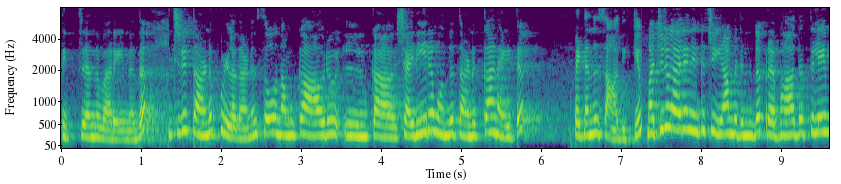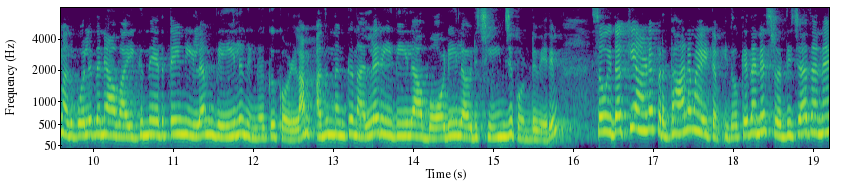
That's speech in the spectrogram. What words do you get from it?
ടിപ്സ് എന്ന് പറയുന്നത്. ഇച്ചിരി തണുപ്പുള്ളതാണ്. സോ നമുക്ക് ആ ഒരു ശരീരം ഒന്ന് തണുക്കാനായിട്ട് പെട്ടെന്ന് സാധിക്കും. മറ്റൊരു കാര്യം നിങ്ങൾക്ക് ചെയ്യാൻ പറ്റുന്നത് പ്രഭാതത്തിലെയും അതുപോലെ തന്നെ ആ വൈകുന്നേരത്തെയും ഇളം വെയിൽ നിങ്ങൾക്ക് കൊള്ളാം. അത് നിങ്ങൾക്ക് നല്ല രീതിയിൽ ആ ബോഡിയിൽ ആ ഒരു ചേഞ്ച് കൊണ്ടുവരും. സോ ഇതൊക്കെയാണ് പ്രധാനമായിട്ടും. ഇതൊക്കെ തന്നെ ശ്രദ്ധിച്ചാൽ തന്നെ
